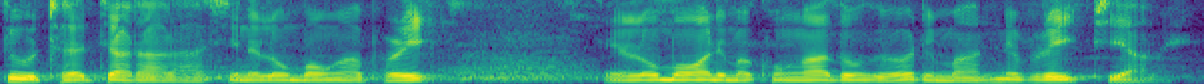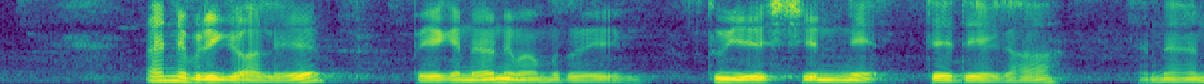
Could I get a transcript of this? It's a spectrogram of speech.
သူ့အထက်ကြထားတာရှင်နှလုံးပေါင်းကပရိတ်ရှင်နှလုံးပေါင်းကဒီမှာခွန်93ဆိုတော့ဒီမှာနှစ်ပရိတ်ဖြစ်ရမယ်အဲနှစ်ပရိတ်ကလည်းဘယ်ကနန်းနေမှာမသွေးဘူးသူ့ရဲ့ရှင်းနှစ်တဲတဲကနန်း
